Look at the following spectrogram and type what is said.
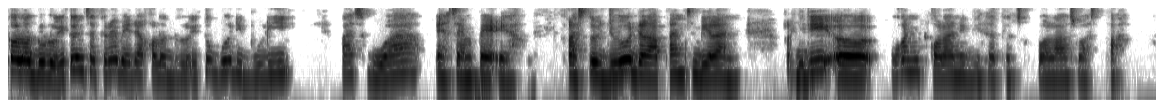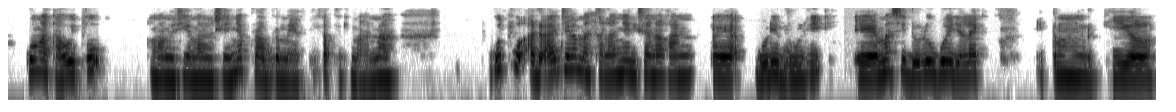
Kalau dulu itu insecure beda. Kalau dulu itu gue dibully pas gue SMP ya. Kelas 7, 8, 9 jadi uh, gue kan sekolah nih di satu sekolah swasta gue nggak tahu itu manusia manusianya problematik apa gimana. Gue tuh ada aja masalahnya di sana kan kayak gue dibully. Ya masih dulu gue jelek hitam dekil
